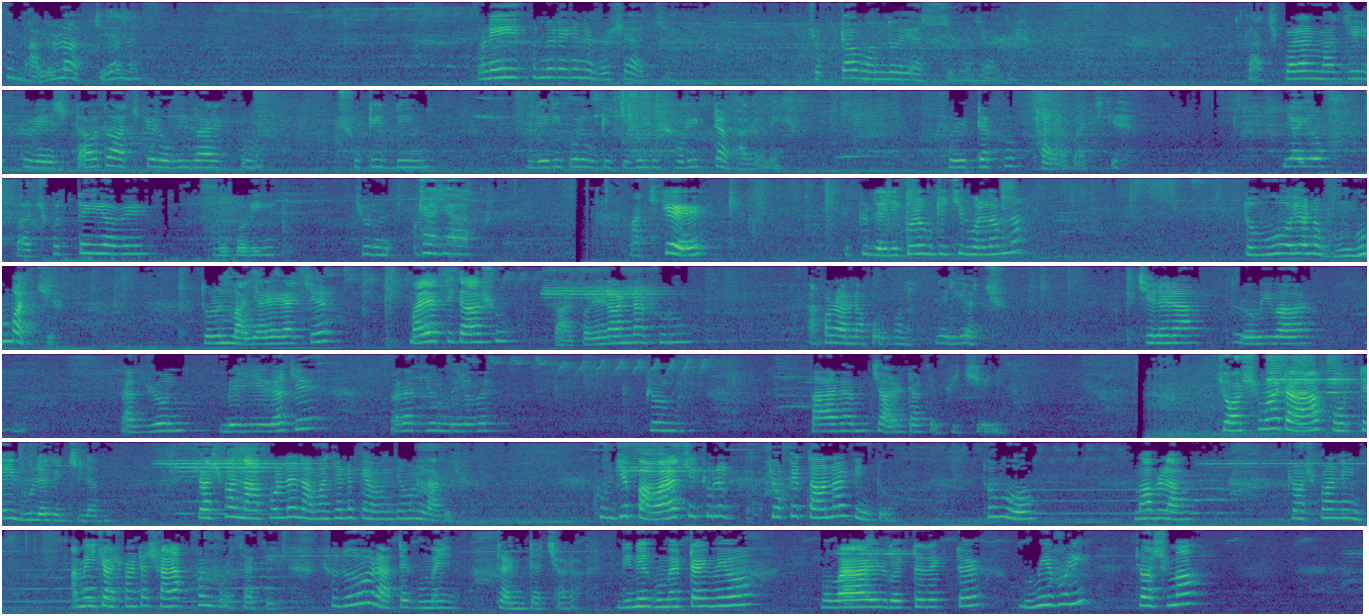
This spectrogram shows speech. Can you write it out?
খুব ভালো লাগছে জানেন। অনেকক্ষণ ধরে এখানে বসে আছি। চোখটাও বন্ধ হয়ে আসছে মাঝে মাঝে। কাজ করার মাঝে একটু রেস্ট তাও তো আজকে রবিবার, একটু ছুটির দিন। দেরি করে উঠেছি, কিন্তু শরীরটা ভালো নেই। শরীরটা খুব খারাপ আজকে। যাই হোক, কাজ করতেই হবে। শুরু করি? চলুন ওঠা যাক। আজকে একটু দেরি করে উঠেছি বললাম না? তবুও যেন ঘুম ঘুম পাচ্ছে। তরুণ বাজারে গেছে। বাজার থেকে আসুক, তারপরে রান্না শুরু। এখন রান্না করব না, দেরি আছে ছেলেরা রবিবার একজন বেরিয়ে গেছে আর একজন বেরোবে। চলুন। তার আগে আমি চালটাকে ভিজিয়ে নিই। চশমাটা পরতেই ভুলে গেছিলাম। চশমা না পরলে না আমার যেন কেমন কেমন লাগে। খুব যে পাওয়ার আছে চুলে চোখে তা নয় কিন্তু। তবুও ভাবলাম, চশমা নেই। আমি এই চশমাটা সারাক্ষণ পরে থাকি। শুধু রাতে ঘুমের টাইমটা ছাড়া। দিনে ঘুমের টাইমেও মোবাইল দেখতে দেখতে ঘুমিয়ে পড়ি, চশমা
